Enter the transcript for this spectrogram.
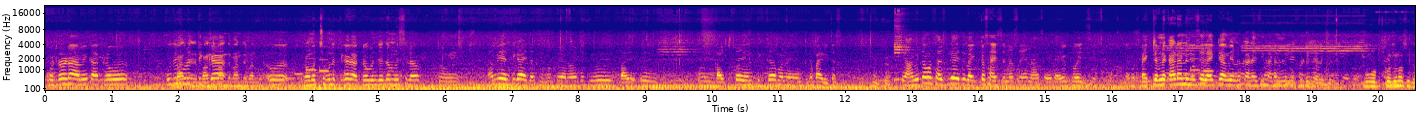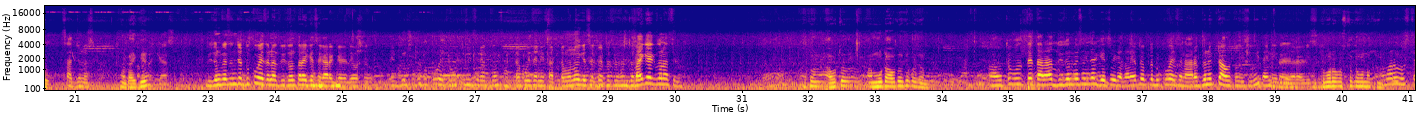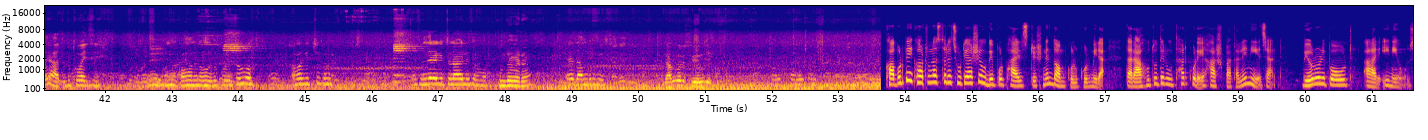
ঘটনাটা আমি কাকরাবন উদয়পুরের থেকে ও রমচ্ছবনের থেকে কাকরাবন যেতাম ছিলাম। তো আমি এন থেকে আইতাছি বলতে এন আইতাছি ওই ওই বাইকটা এন থেকে মানে এন থেকে বাইরে হইতাছি আচ্ছা আমি তো আমার সাইডে যে বাইকটা চাইছে না সে না সে ডাইরেক্ট হয়েছে বাইকটা এমনি কাটানো দিয়েছে লাইকটা আমি কাটাইছি কাটানো দিকে ফুলটি ফেলেছি। ছিল? সাতজন আছে। বাইকে দুজন প্যাসেঞ্জার দুঃখ পাইছে না? দুজন তারা গেছে আরেক গাড়ি দেওয়া একজন শুধু দুঃখ পাইছে উঠতে দিয়েছে একজন সাতটা পয়সা নিয়ে সাতটা মনে হয়ে গেছে। বাইকে একজন আছিল। এখন আহত মোট আহত হয়েছে কজন? আহত বলতে তারা দুজন প্যাসেঞ্জার গেছে গা, তারা এত একটা দুঃখ পাইছে না। আরেকজন একটু আহত হয়েছে বুঝতাই নি তোমার অবস্থা কেমন আমার অবস্থায় হাতে দুঃখ পাইছি। কমন কমন দুঃখ পাইছে চলবো। আমার কিচ্ছু কোনো প্যাসেঞ্জারের কিছু না হলে চলবো। কোন জায়গাটা? এই দাম দূর হয়েছে খবর পেয়ে ঘটনাস্থলে ছুটে আসে উদয়পুর ফায়ার স্টেশনের দমকল কর্মীরা। তারা আহতদের উদ্ধার করে হাসপাতালে নিয়ে যান। Bureau report, R E news.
